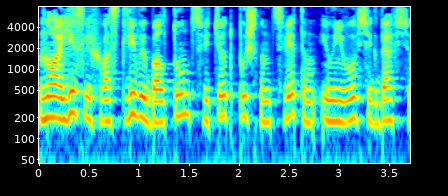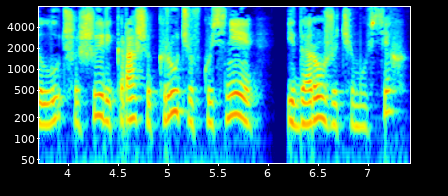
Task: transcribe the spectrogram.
Ну а если хвастливый болтун цветет пышным цветом и у него всегда все лучше, шире, краше, круче, вкуснее и дороже, чем у всех,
